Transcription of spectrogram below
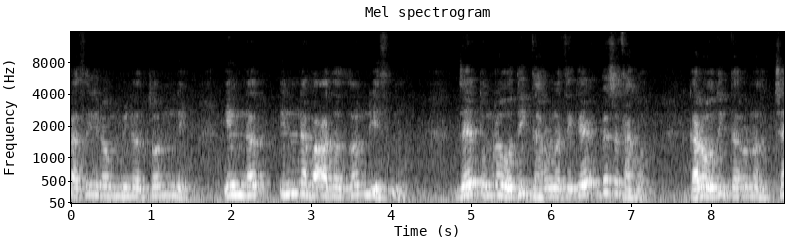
কাসীরাম মিনাজ জন্নি ইন্না ইন্না বা'দাজ জন্নি ইসম যে তোমরা অধিক ধারণা থেকে বেঁচে থাকো। কারণ অধিক ধারণা হচ্ছে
